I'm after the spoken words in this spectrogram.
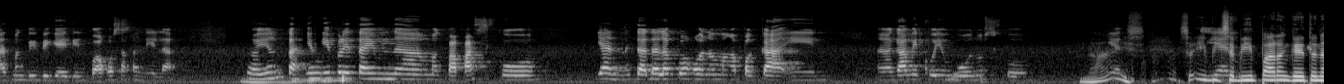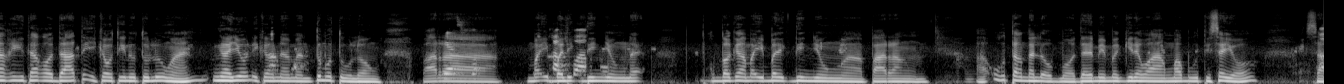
At magbibigay din po ako sa kanila. So, yung, ta- yung every time na magpapasko, yan, nagdadala po ako ng mga pagkain. Ah, gamit po yung bonus ko. Nice. So ibig Yes. sabihin parang ganito nakita ko, dati ikaw tinutulungan, ngayon ikaw naman tumutulong para Yes po. maibalik Kapwa din yung na, kumbaga maibalik din yung ah, parang ah, utang na loob mo dahil may mga ginawang mabuti sa iyo sa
